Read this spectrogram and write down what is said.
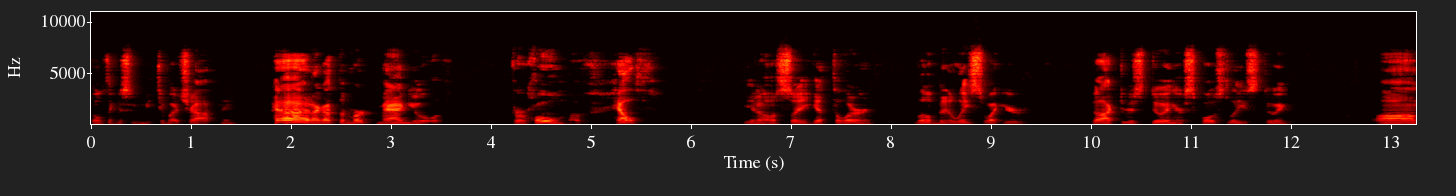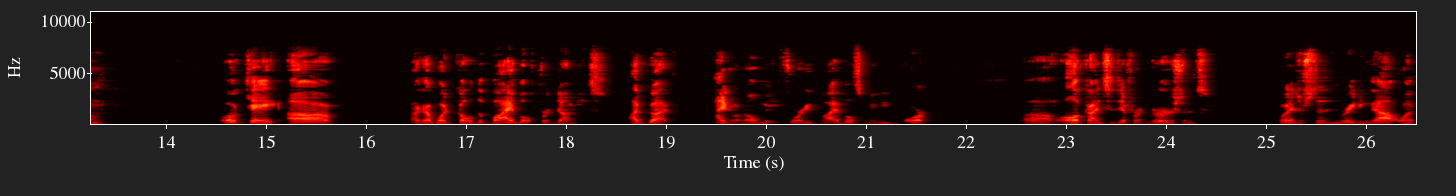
Don't think there's going to be too much happening. and I got the Merck manual for home of health, you know, so you get to learn a little bit at least what your doctor is doing or supposedly is doing. Um, okay, uh, I got one called the Bible for Dummies. I've got, I don't know, maybe 40 Bibles, maybe more, uh, all kinds of different versions. We're interested in reading that one.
